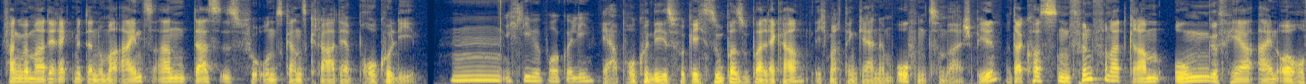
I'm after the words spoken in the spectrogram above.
Fangen wir mal direkt mit der Nummer eins an. Das ist für uns ganz klar der Brokkoli. Hm, ich liebe Brokkoli. Ja, Brokkoli ist wirklich super, super lecker. Ich mache den gerne im Ofen zum Beispiel. Und da kosten 500 Gramm ungefähr 1,40 Euro.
